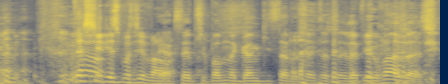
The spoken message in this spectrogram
Też się nie spodziewała. Jak sobie przypomnę gangi staruszek, to lepiej uważać.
